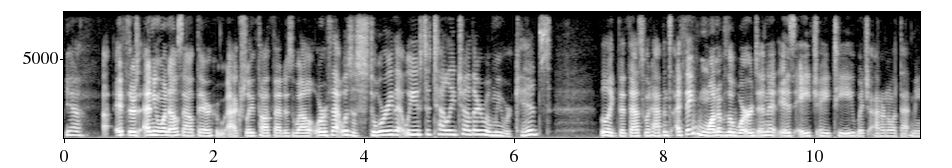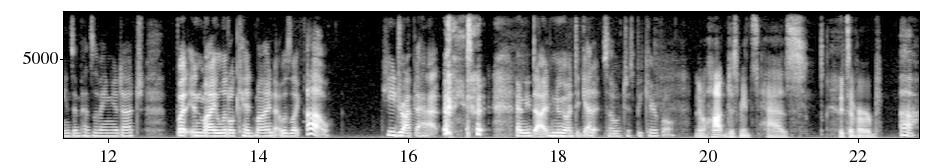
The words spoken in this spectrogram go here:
Yeah. if there's anyone else out there who actually thought that as well, or if that was a story that we used to tell each other when we were kids, like that that's what happens. I think one of the words in it is H A T, which I don't know what that means in Pennsylvania Dutch, but in my little kid mind, I was like, oh, he dropped a hat and he died and we went to get it. So just be careful. No, hot just means has. It's a verb. Ah,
